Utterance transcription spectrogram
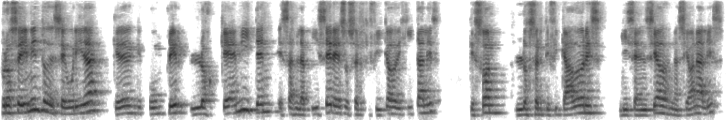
Procedimientos de seguridad que deben cumplir los que emiten esas lapiceras, esos certificados digitales, que son los certificadores licenciados nacionales,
